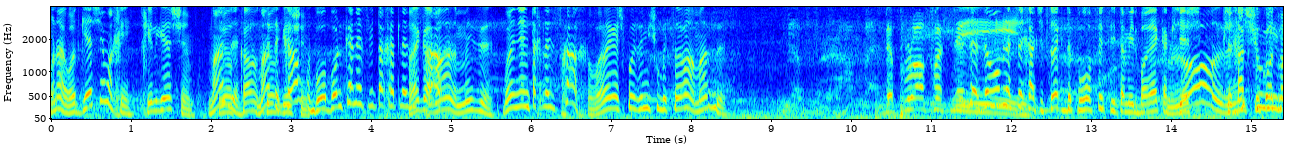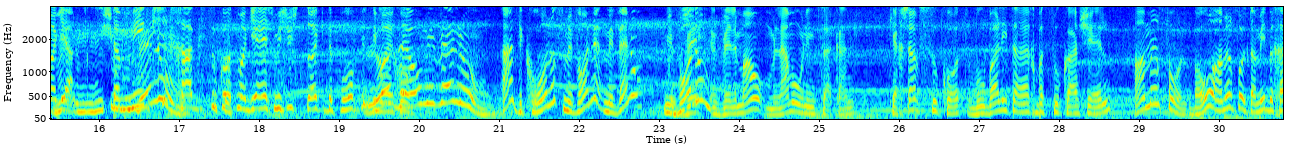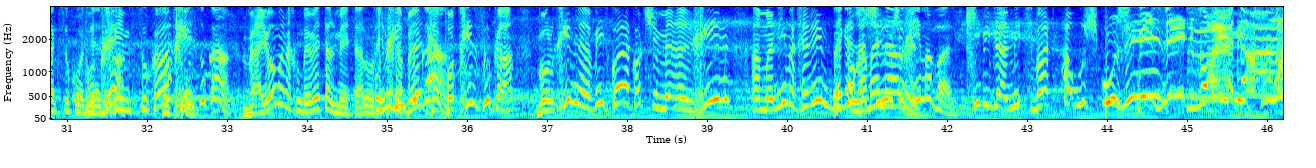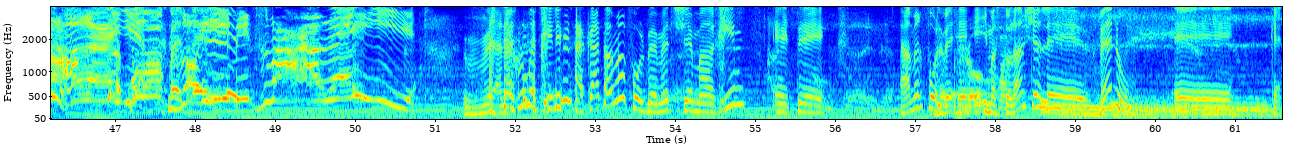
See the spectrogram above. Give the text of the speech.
בוא'נה, יורד גשם, אחי. התחיל גשם. מה זה? קר, מה זה קר? בוא בוא ניכנס מתחת לאיזה רגע, סכך. מה, מי זה? בוא נהיה מתחת לאיזה סכך. אבל רגע, יש פה איזה מישהו בצרה, מה זה? The prophecy! זה זה הומלס אחד שצועק דה פרופסי תמיד ברקע כשיש, לא, כשחג סוכות מ- מגיע. מישהו תמיד מוונום. כשחג סוכות מגיע יש מישהו שצועק דה פרופסי לא, ברחוב. זה ההוא מוונום! אה, זה קרונוס מוונום? מבונום? ו- ולמה הוא, למה הוא נמצא כאן? כי עכשיו סוכות, והוא בא להתארח בסוכה של המרפול. ברור, אמרפול תמיד בחג סוכות, זה ידוע. פותחים סוכה, פותחים. סוכה. והיום אנחנו באמת על מטאל, הולכים פותחים לדבר, סוכה. פותחים סוכה, והולכים להביא את כל הלהקות שמארחים אמנים אחרים רגע, בתוך למה הם השירים שלהם. מארחים אבל? כי בגלל מצוות האושפיזין! זוהי מצווה הרי! זוהי מצווה הרי! ואנחנו מתחילים עם להקת אמרפול באמת, שמארחים את... אה, אמרפול, אה, עם הסולן של אה, ונום. כן.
